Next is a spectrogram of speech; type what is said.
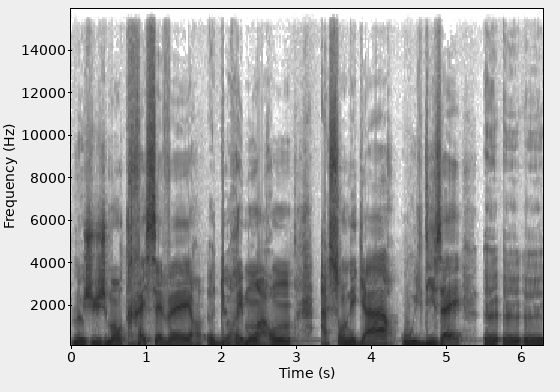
le jugement très sévère euh, de Raymond Aron à son égard, où il disait euh,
